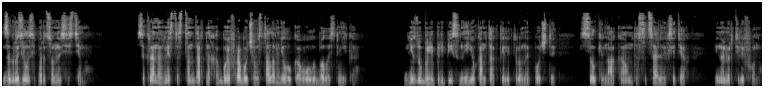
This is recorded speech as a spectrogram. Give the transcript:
Загрузилась операционная система. С экрана вместо стандартных обоев рабочего стола мне лукаво улыбалась Ника. Внизу были приписаны ее контакты электронной почты, ссылки на аккаунты в социальных сетях и номер телефона.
